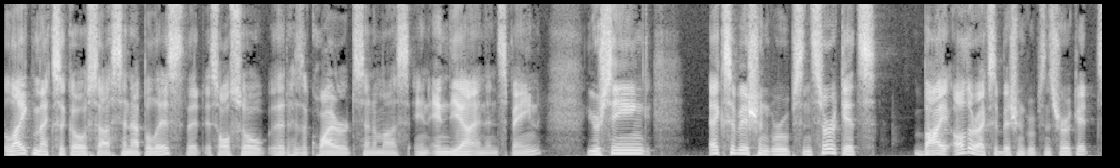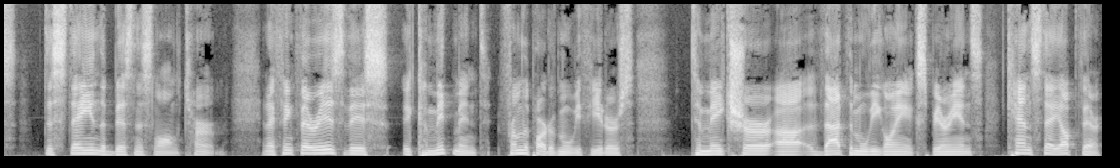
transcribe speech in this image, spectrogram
like Mexico's uh, Cinepolis that is also that has acquired cinemas in India and in Spain. You're seeing exhibition groups and circuits by other exhibition groups and circuits to stay in the business long term. And I think there is this a commitment from the part of movie theaters to make sure uh, that the movie going experience can stay up there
